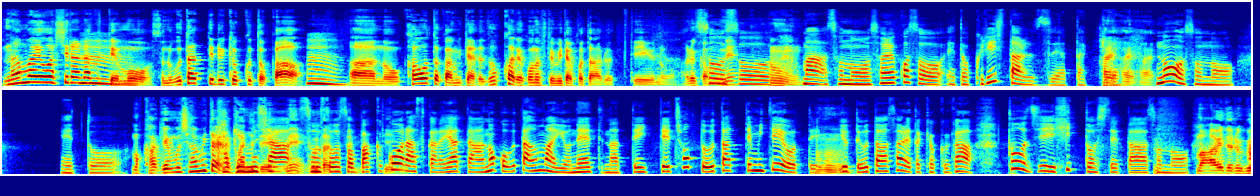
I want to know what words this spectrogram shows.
名前は知らなくても、うん、その歌ってる曲とか、うん、あの顔とか見たらどっかでこの人見たことあるっていうのあるかもね。そうそう。うん、まあそのそれこそえっとクリスタルズやったっけ、はいはいはい、のその。えっと、まあ、影武者みたいな感じで、ね、そうそうそうバックコーラスからやったあの子歌うまいよねってなっていってちょっと歌ってみてよって言って歌わされた曲が、当時ヒットしてたその、まあ、アイドルグ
